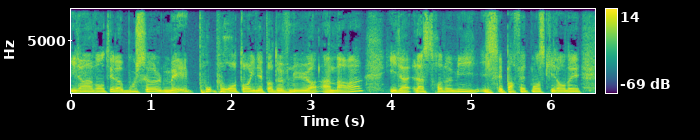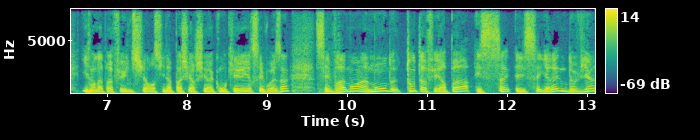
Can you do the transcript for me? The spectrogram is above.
il a inventé la boussole, mais pour, autant il n'est pas devenu un, marin. Il a l'astronomie. Il sait parfaitement ce qu'il en est. Il n'en a pas fait une science. Il n'a pas cherché à conquérir ses voisins. C'est vraiment un monde tout à fait à part. Et, et Ségalen devient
